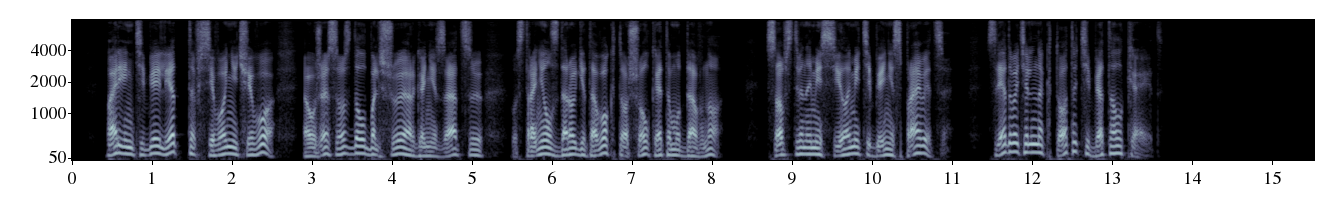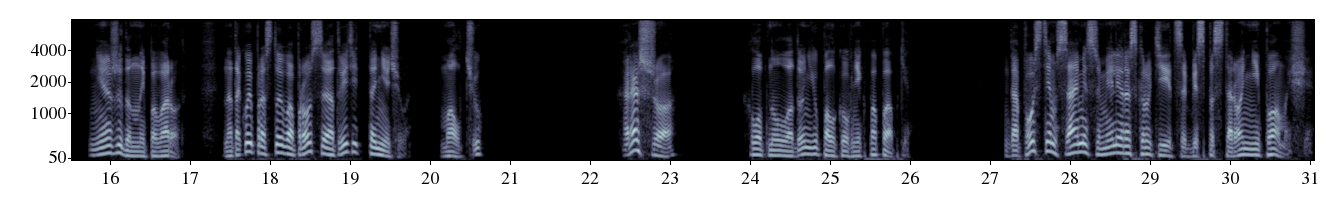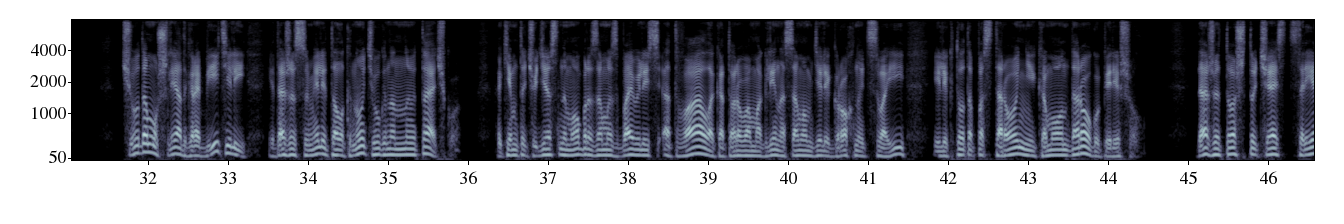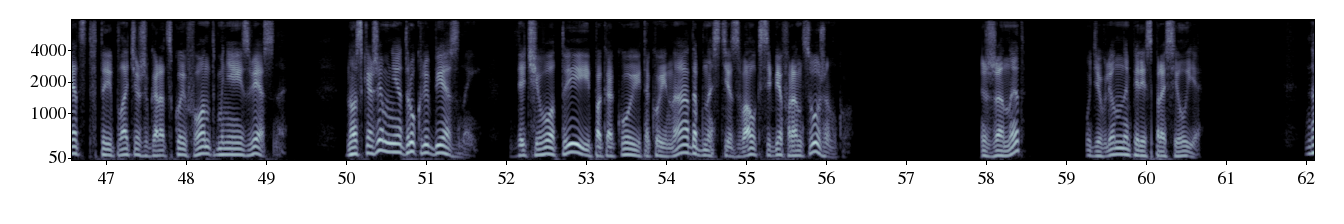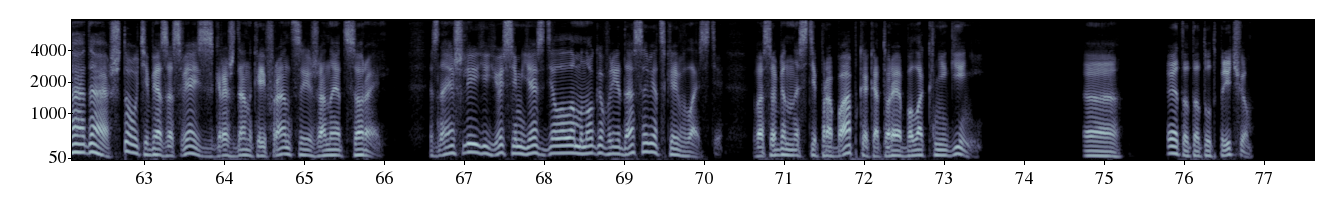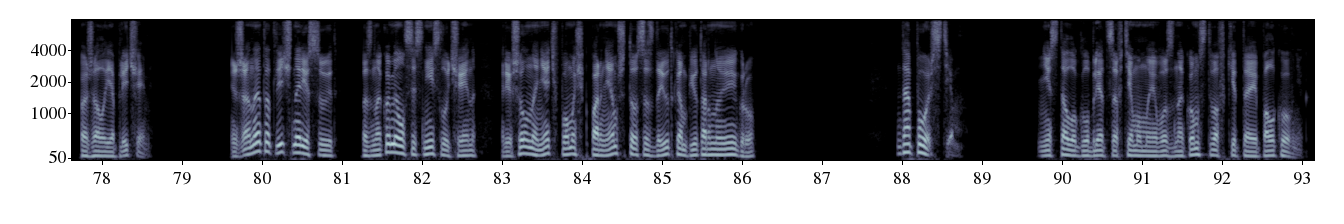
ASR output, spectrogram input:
Парень, тебе лет-то всего ничего, а уже создал большую организацию, устранил с дороги того, кто шел к этому давно. Собственными силами тебе не справиться. Следовательно, кто-то тебя толкает. Неожиданный поворот. На такой простой вопрос и ответить-то нечего. Молчу. «Хорошо», — хлопнул ладонью полковник по папке. «Допустим, сами сумели раскрутиться без посторонней помощи. Чудом ушли от грабителей и даже сумели толкнуть угнанную тачку. Каким-то чудесным образом избавились от вала, которого могли на самом деле грохнуть свои или кто-то посторонний, кому он дорогу перешел. Даже то, что часть средств ты платишь в городской фонд, мне известно. Но скажи мне, друг любезный, для чего ты и по какой такой надобности звал к себе француженку?» «Жанет?» — удивленно переспросил я. «Да-да, что у тебя за связь с гражданкой Франции Жанет Сорель? Знаешь ли, ее семья сделала много вреда советской власти, в особенности прабабка, которая была княгиней. «А это-то тут при чем?» Пожал я плечами. Жанет отлично рисует. Познакомился с ней случайно. Решил нанять в помощь к парням, что создают компьютерную игру. «Допустим». Не стал углубляться в тему моего знакомства в Китае полковник.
